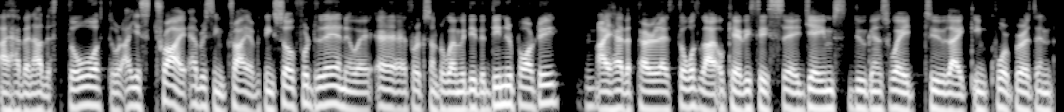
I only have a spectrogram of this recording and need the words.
I have another thought, or I just try everything, try everything. So for today anyway, uh, for example, when we did the dinner party, I had a parallel thought like, okay, this is uh, James Dugan's way to like incorporate and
